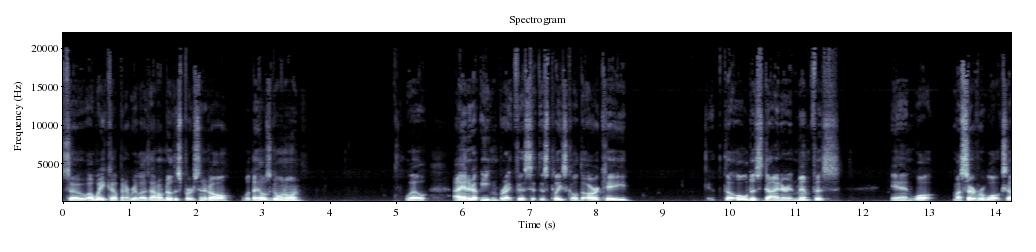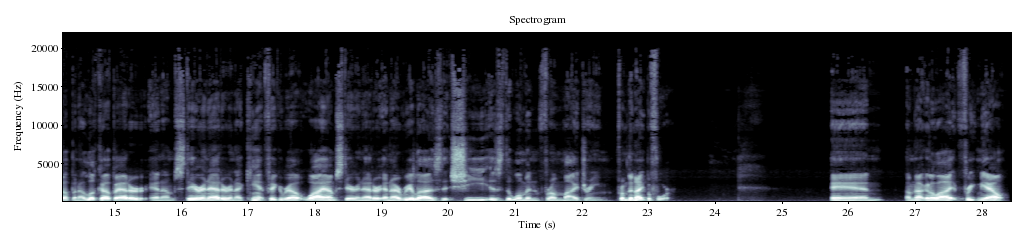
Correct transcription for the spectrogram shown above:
So I wake up and I realize I don't know this person at all. What the hell's going on? Well, I ended up eating breakfast at this place called the Arcade, the oldest diner in Memphis. And Walt my server walks up and I look up at her and I'm staring at her and I can't figure out why I'm staring at her and I realize that she is the woman from my dream from the night before. And I'm not going to lie, it freaked me out.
